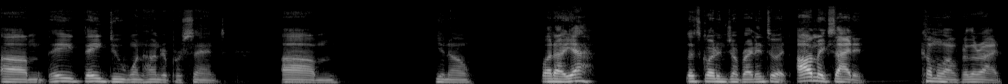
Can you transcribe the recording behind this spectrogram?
Um, they they do 100%. Um, you know, but uh, yeah, let's go ahead and jump right into it. I'm excited. Come along for the ride.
